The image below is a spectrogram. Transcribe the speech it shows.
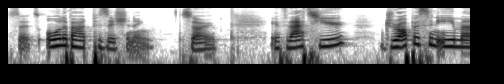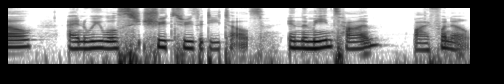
So it's all about positioning. So if that's you, drop us an email and we will sh- shoot through the details. In the meantime, bye for now.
